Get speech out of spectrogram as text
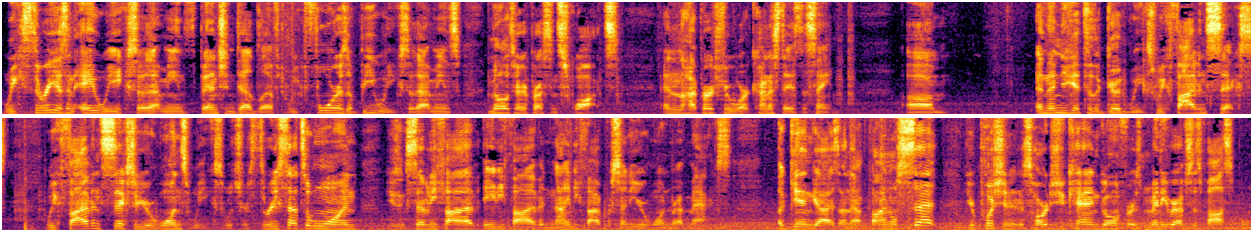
week three is an A week, so that means bench and deadlift. Week four is a B week, so that means military press and squats. And then the hypertrophy work kind of stays the same. Um, and then you get to the good weeks, week five and six. Week five and six are your ones weeks, which are three sets of one using 75, 85, and 95% of your one rep max. Again, guys, on that final set, you're pushing it as hard as you can, going for as many reps as possible.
